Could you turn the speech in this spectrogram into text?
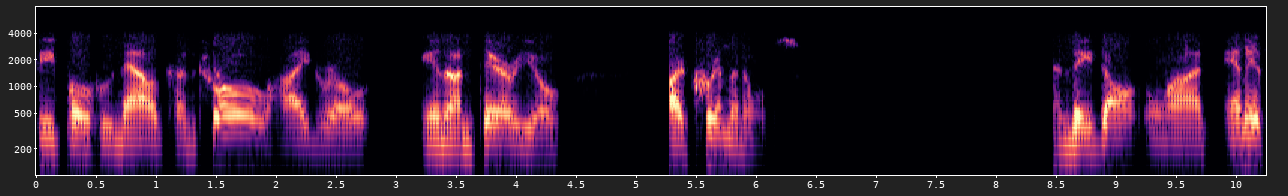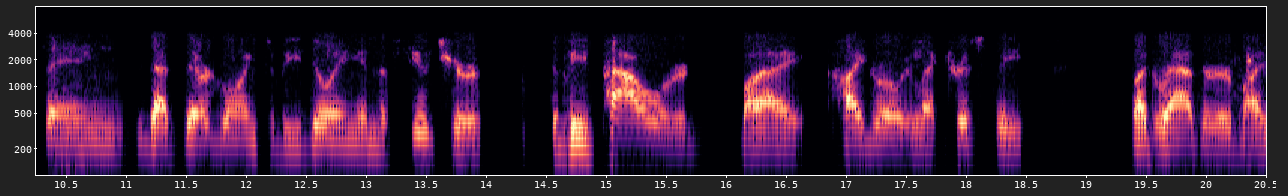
people who now control hydro in Ontario are criminals. And they don't want anything that they're going to be doing in the future to be powered by hydroelectricity but rather by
